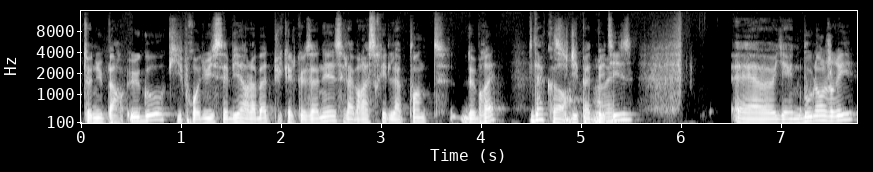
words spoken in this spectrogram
tenue par Hugo, qui produit ses bières là-bas depuis quelques années. C'est la brasserie de la Pointe de Bray, D'accord. si je dis pas de Ah bêtises. Euh, Il y a une boulangerie,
